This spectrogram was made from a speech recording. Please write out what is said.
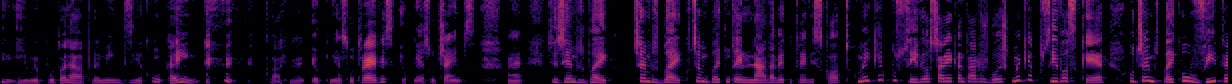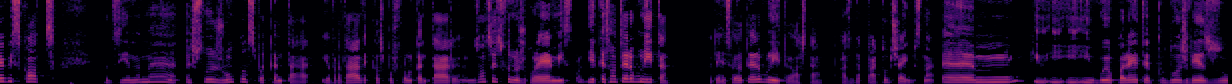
E, e o meu puto olhava para mim e dizia: Com quem? claro, não é? Eu conheço o Travis, eu conheço o James. Não é? James Blake, James Blake, o James Blake não tem nada a ver com o Travis Scott. Como é que é possível estarem a cantar os dois? Como é que é possível sequer o James Blake ouvir Travis Scott? Eu dizia, mamã, as pessoas juntam-se para cantar. E a verdade é que eles depois foram cantar, não sei se foi nos Grammys, e a canção até era bonita. A canção até era bonita, lá está, por causa da parte do James, não é? Um, e, e, eu parei até por duas vezes o,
